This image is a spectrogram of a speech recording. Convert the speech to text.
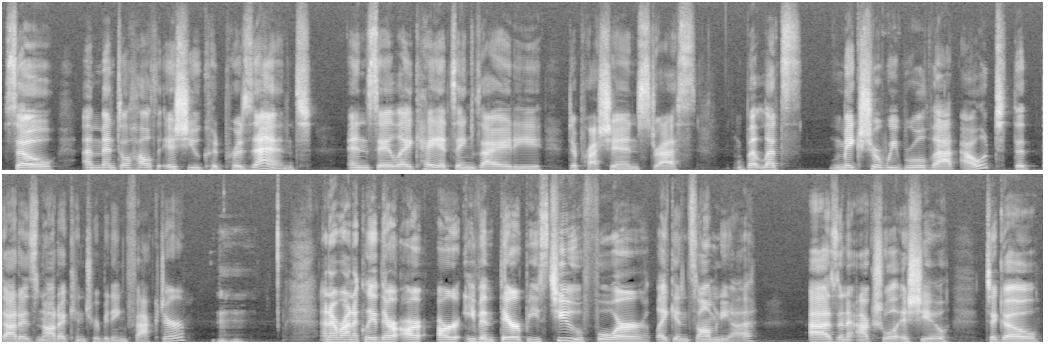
So, a mental health issue could present and say, like, hey, it's anxiety, depression, stress, but let's make sure we rule that out, that that is not a contributing factor. Mm-hmm. And ironically, there are, are even therapies too for like insomnia as an actual issue to go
